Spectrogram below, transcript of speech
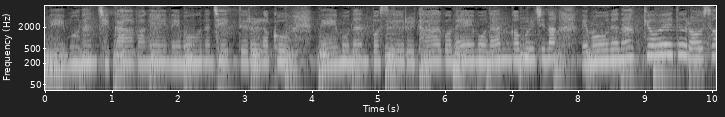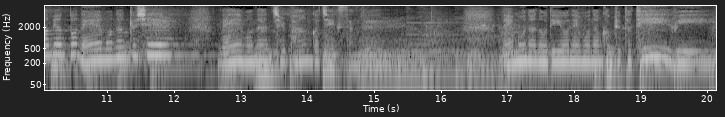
네모난 책가방에 네모난 책들을 넣고 네모난 버스를 타고 네모난 건물 지나 네모난 학교에 들어서면 또 네모난 교실 네모난 칠판과 책상들 네모난 오디오 네모난 컴퓨터 TV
